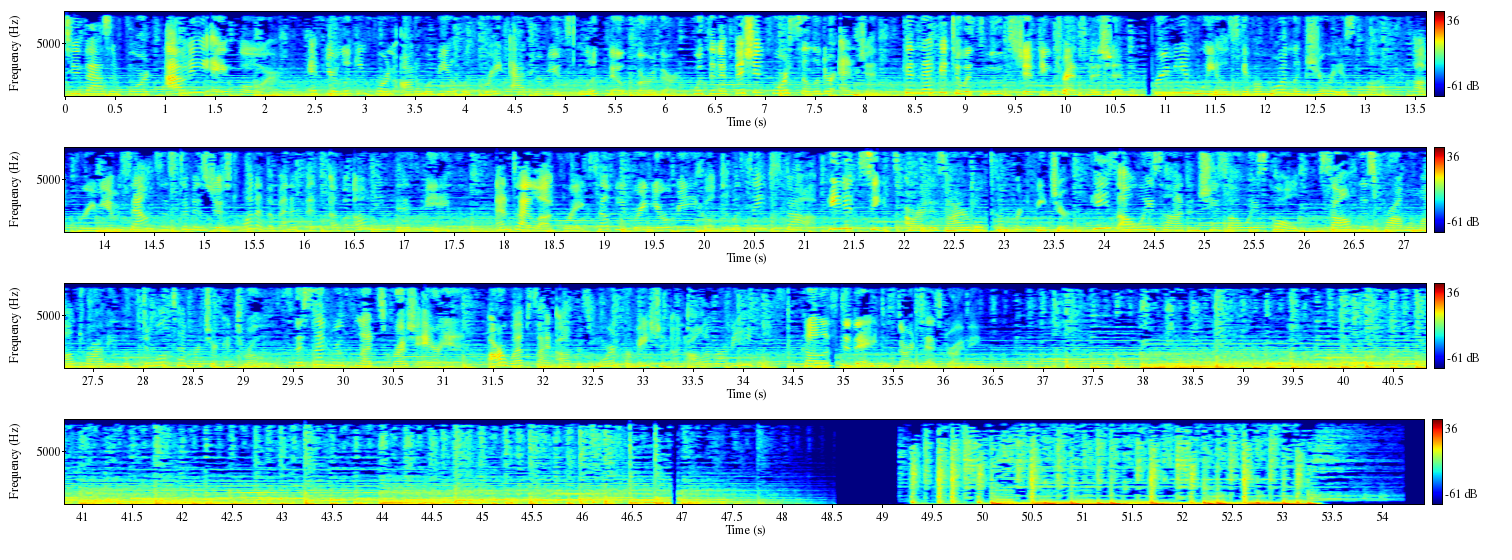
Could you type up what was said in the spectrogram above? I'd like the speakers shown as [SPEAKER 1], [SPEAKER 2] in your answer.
[SPEAKER 1] 2004 Audi A4. If you're looking for an automobile with great attributes, look no further. With an efficient four-cylinder engine connected to a smooth shifting transmission, premium wheels give a more luxurious look. A premium sound system is just one of the benefits of owning. Anti-lock brakes help you bring your vehicle to a safe stop. Heated seats are a desirable comfort feature. He's always hot and she's always cold. Solve this problem while driving with dual temperature controls. The sunroof lets fresh air in. Our website offers more information on all of our vehicles. Call us today to start test driving.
